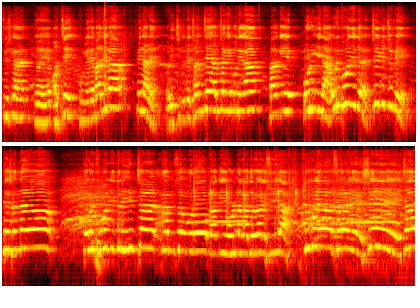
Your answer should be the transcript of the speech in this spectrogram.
두 시간 여의 멋진 공연의 마지막 피나레. 우리 친구들 전체 합창의 무대가 막이 오릅니다. 우리 부모님들 즐길 준비 되셨나요? 자 우리 부모님들의 힘찬 함성으로 막이 올라가도록 하겠습니다. 누구야? 사랑해. 시작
